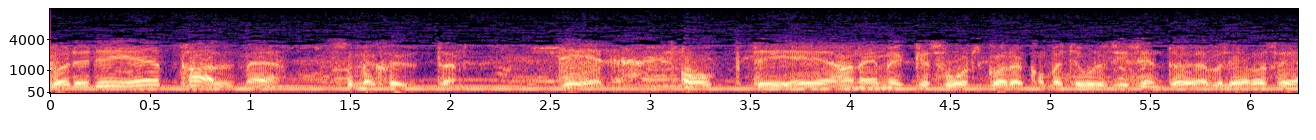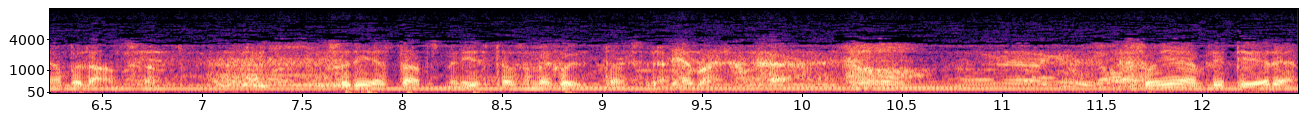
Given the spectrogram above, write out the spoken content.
Hörru, det är Palme som är skjuten. Det är det. Och det är, han är mycket svårt skadad, kommer troligtvis inte att överleva, säger ambulansen. Så det är statsministern som är skjuten. Så det var. Ja. Så jävligt är det.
